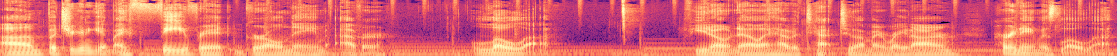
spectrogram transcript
Um, but you're going to get my favorite girl name ever Lola. If you don't know, I have a tattoo on my right arm. Her name is Lola.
